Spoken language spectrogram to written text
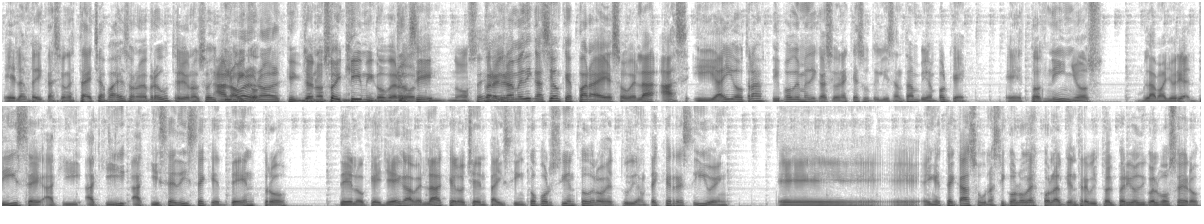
eh, la medicación está hecha para eso, no me preguntes, yo no soy Ah, no, químico. pero no, es que yo no soy químico, pero sí. no sé. Pero hay una medicación que es para eso, ¿verdad? As- Y hay otros tipos de medicaciones que se utilizan también porque estos niños, la mayoría, dice, aquí, aquí, aquí se dice que dentro de lo que llega, ¿verdad? Que el 85% de los estudiantes que reciben, eh, eh, en este caso, una psicóloga escolar que entrevistó el periódico El Vocero,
